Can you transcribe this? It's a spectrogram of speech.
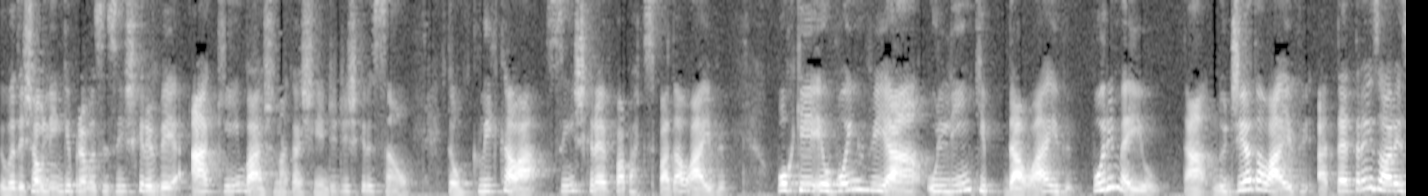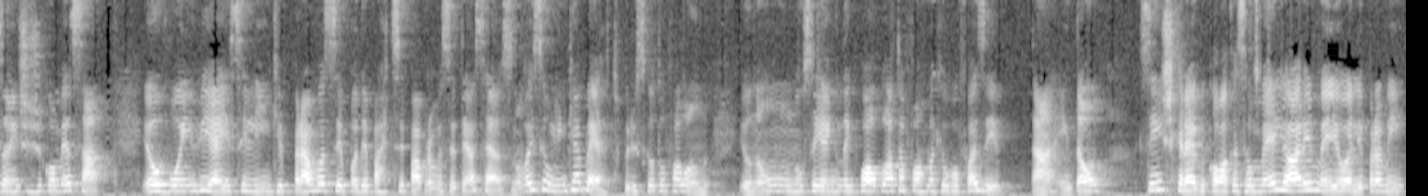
Eu vou deixar o link para você se inscrever aqui embaixo na caixinha de descrição. Então, clica lá, se inscreve para participar da live porque eu vou enviar o link da live por e-mail, tá? No dia da live, até 3 horas antes de começar, eu vou enviar esse link para você poder participar, para você ter acesso. Não vai ser um link aberto, por isso que eu tô falando. Eu não, não sei ainda em qual plataforma que eu vou fazer, tá? Então, se inscreve, coloca seu melhor e-mail ali para mim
